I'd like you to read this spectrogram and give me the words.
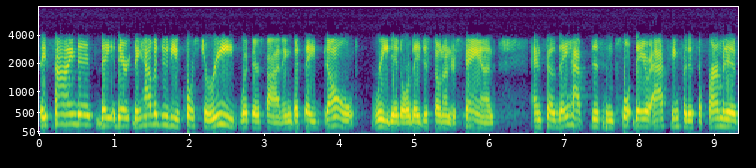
they signed it. They they they have a duty, of course, to read what they're signing, but they don't read it or they just don't understand. And so they have this. Empl- they are asking for this affirmative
